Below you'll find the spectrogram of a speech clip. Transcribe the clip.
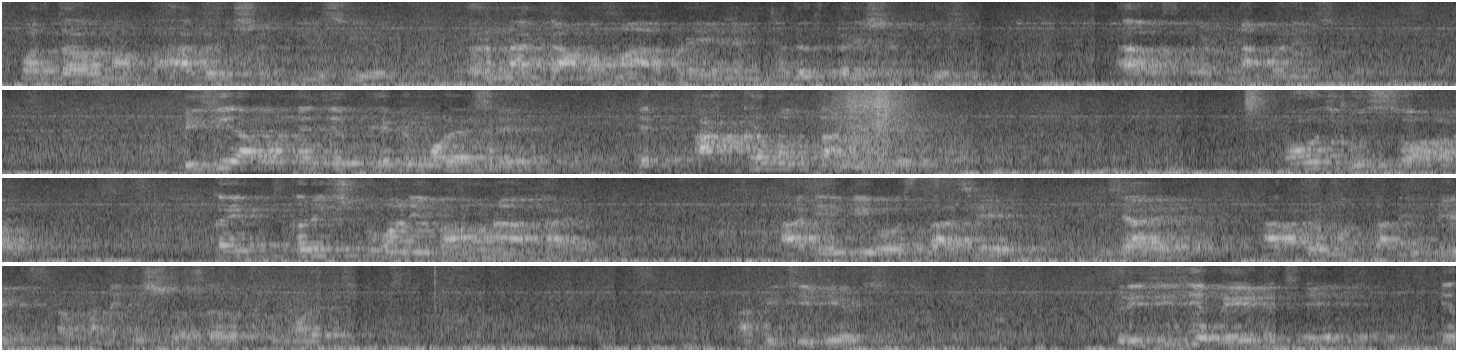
સ્પર્ધાઓમાં ભાગ લઈ શકીએ છીએ, ઘરના કામોમાં આપણે એને મદદ કરી શકીએ છીએ. આ ઘટના બને છે. બીજી આપણને જે ભેટ મળે છે, એ આક્રમકતાની ભેટ બહુ જ ગુસ્સો આવે. કંઈક કરી છૂટવાની ભાવના થાય. આ એવી અવસ્થા છે કે જ્યારે આક્રમકતાની ભેટ આપણને ઈશ્વર તરફથી મળે છે. આ બીજી ભેટ છે. ત્રીજી જે ભેટ છે, એ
